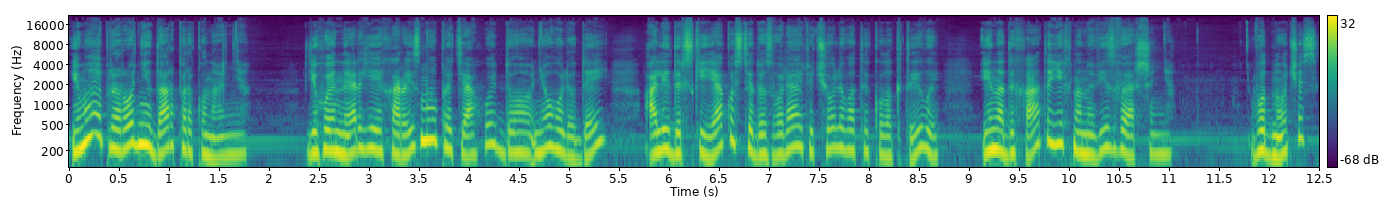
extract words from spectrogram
і має природній дар переконання. Його енергія і харизма притягують до нього людей, а лідерські якості дозволяють очолювати колективи і надихати їх на нові звершення. Водночас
